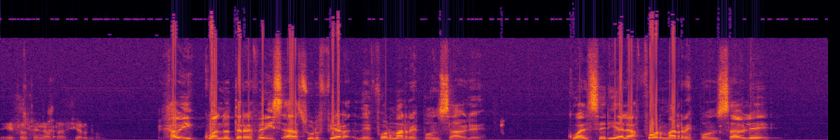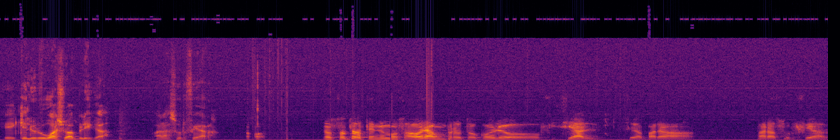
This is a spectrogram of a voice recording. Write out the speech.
eso se nota, ¿cierto? Javi, cuando te referís a surfear de forma responsable, ¿cuál sería la forma responsable eh, que el uruguayo aplica para surfear? Nosotros tenemos ahora un protocolo oficial, o sea, para, para surfear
